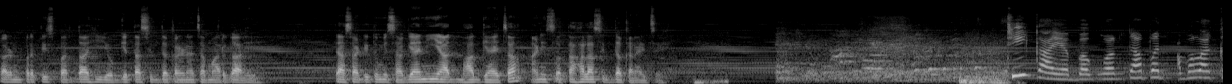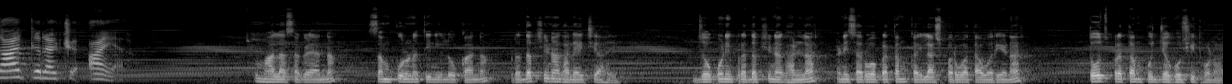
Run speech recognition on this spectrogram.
कारण प्रतिस्पर्धा ही योग्यता सिद्ध करण्याचा मार्ग आहे. त्यासाठी तुम्ही सगळ्यांनी यात भाग घ्यायचा आणि स्वतःला सिद्ध करायचे. ठीक आहे भगवंता पण आम्हाला काय करायचे आहे? तुम्हाला सगळ्यांना संपूर्ण तिन्ही लोकांना प्रदक्षिणा घालायची आहे. जो कोणी प्रदक्षिणा घालणार आणि सर्वप्रथम कैलाश पर्वतावर येणार तोच प्रथम पूज्य घोषित होणार.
